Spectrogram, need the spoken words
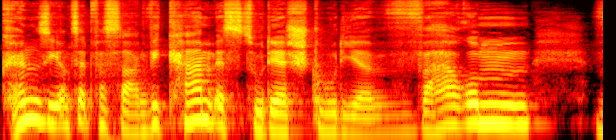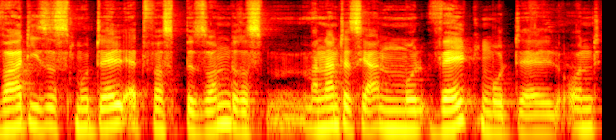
können Sie uns etwas sagen? Wie kam es zu der Studie? Warum war dieses Modell etwas Besonderes? Man nannte es ja ein Weltmodell. Und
